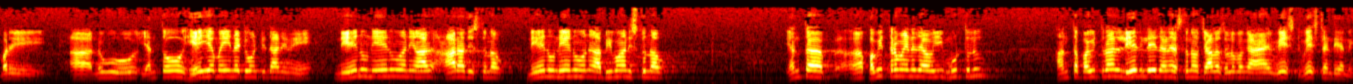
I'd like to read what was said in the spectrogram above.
మరి నువ్వు ఎంతో హేయమైనటువంటి దానిని నేను నేను అని ఆ- ఆరాధిస్తున్నావు నేను నేను అని అభిమానిస్తున్నావు. ఎంత పవిత్రమైనది అవి మూర్తులు? అంత పవిత్రాలు లేదు లేదు అనేస్తున్నావు చాలా సులభంగా. వేస్ట్ వేస్ట్ అండి అని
